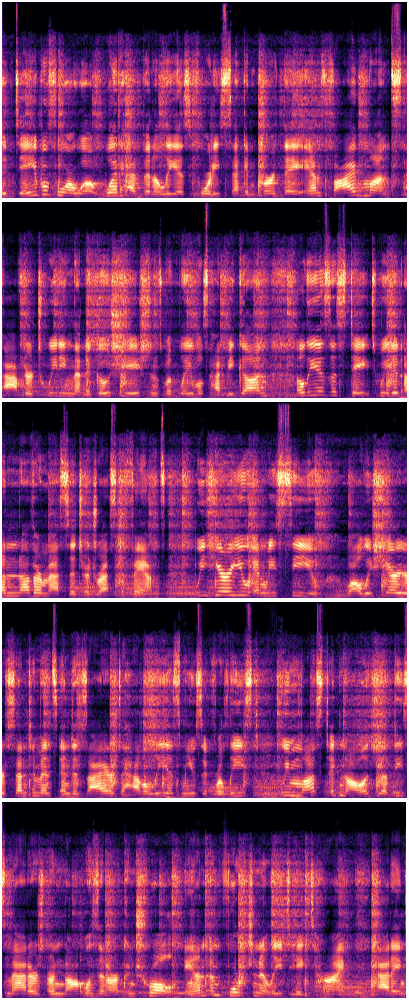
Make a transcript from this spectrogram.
the day before what would have been Aaliyah's 42nd birthday and five months after tweeting that negotiations with labels had begun, Aaliyah's estate tweeted another message addressed to fans. We hear you and we see you. While we share your sentiments and desire to have Aaliyah's music released, we must acknowledge that these matters are not within our control and unfortunately take time. Adding,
